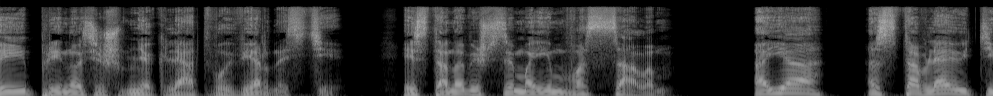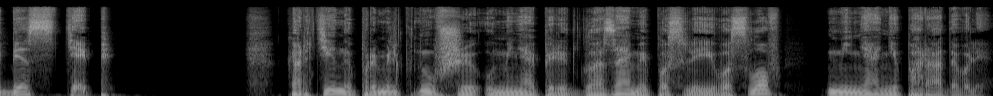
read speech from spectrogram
«Ты приносишь мне клятву верности и становишься моим вассалом, а я оставляю тебе степь». Картины, промелькнувшие у меня перед глазами после его слов, меня не порадовали.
